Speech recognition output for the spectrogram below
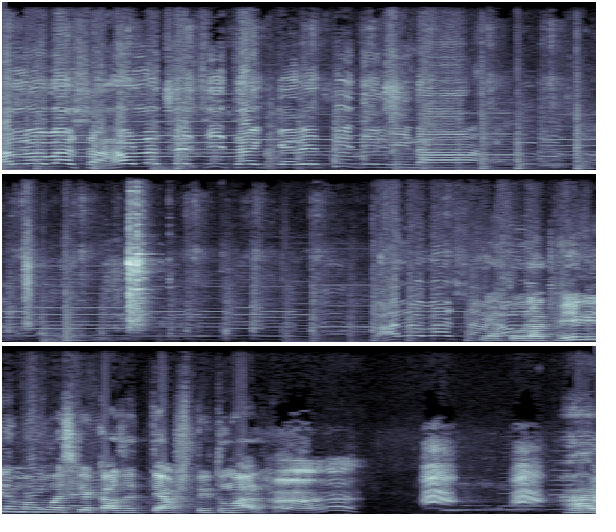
ভালোবাসা হাওলা দেশি থাইকা রে তুই দিলি না। এত রাত হয়ে গেল মামু আজকে কাজেতে আসতে তোমার। আর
